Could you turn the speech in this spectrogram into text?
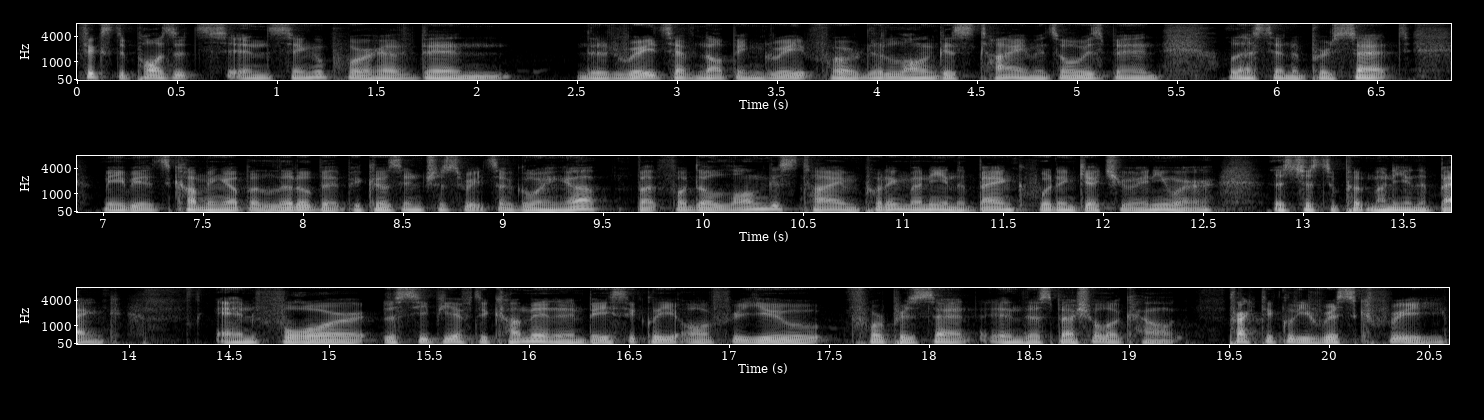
fixed deposits in Singapore have been the rates have not been great for the longest time. It's always been less than a percent. Maybe it's coming up a little bit because interest rates are going up. But for the longest time, putting money in the bank wouldn't get you anywhere. It's just to put money in the bank. And for the CPF to come in and basically offer you 4% in the special account, practically risk free,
